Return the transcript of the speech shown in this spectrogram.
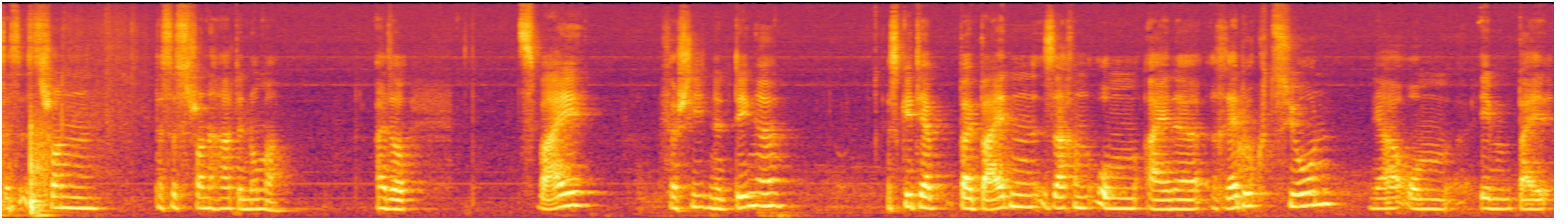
das, ist, schon, das ist schon eine harte Nummer. Also zwei verschiedene Dinge. Es geht ja bei beiden Sachen um eine Reduktion, ja, um eben bei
